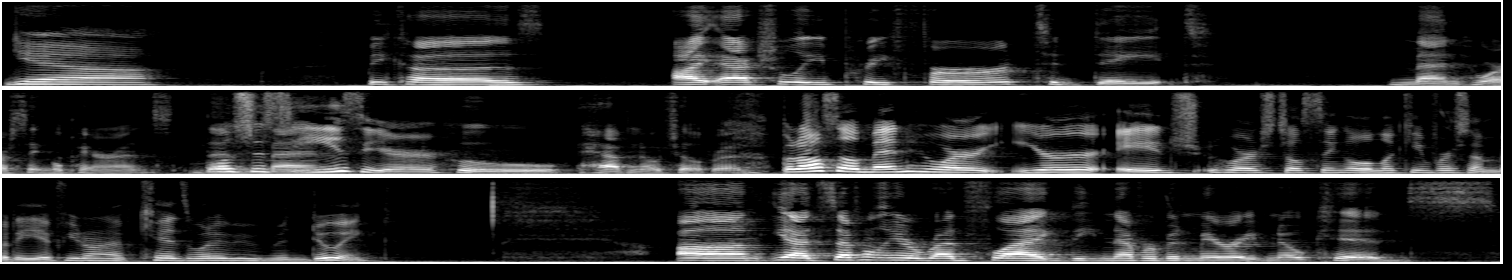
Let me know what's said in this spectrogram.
Yeah. because I actually prefer to date men who are single parents than Well, it's just men easier. who have no children. But also men who are your age who are still single and looking for somebody, if you don't have kids, what have you been doing? Um, yeah, it's definitely a red flag. The never been married, no kids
